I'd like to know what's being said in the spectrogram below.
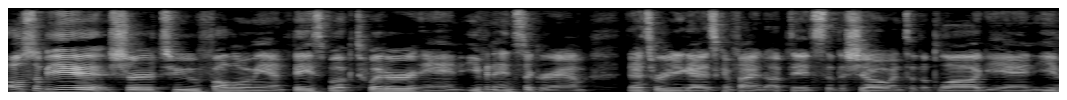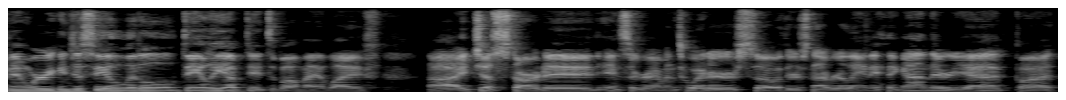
also be sure to follow me on Facebook, Twitter, and even Instagram. That's where you guys can find updates to the show and to the blog, and even where you can just see a little daily updates about my life. Uh, I just started Instagram and Twitter, so there's not really anything on there yet, but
